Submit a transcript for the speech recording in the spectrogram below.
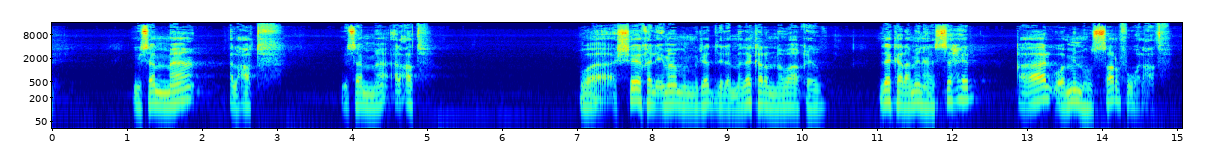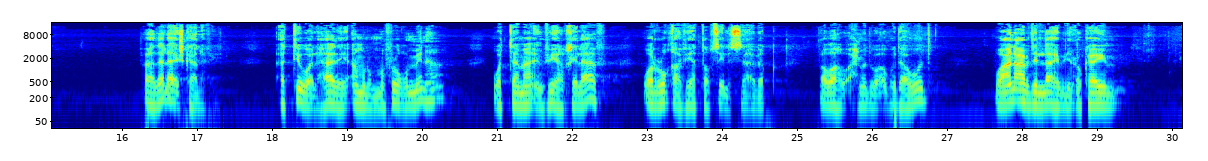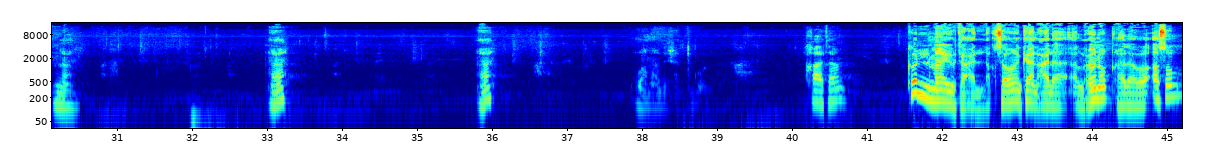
يسمى العطف. يسمى العطف. والشيخ الإمام المجدد لما ذكر النواقض ذكر منها السحر قال ومنه الصرف والعطف فهذا لا إشكال فيه. التول هذه أمر مفروغ منها والتمائم فيها الخلاف والرقى فيها التفصيل السابق. رواه أحمد وأبو داود. وعن عبد الله بن عكيم. نعم. ها؟ ها؟ والله ما أدري إيش تقول. خاتم كل ما يتعلق سواء كان على العنق هذا هو الأصل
